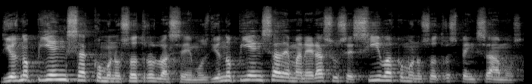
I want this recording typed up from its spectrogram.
Dios no piensa como nosotros lo hacemos. Dios no piensa de manera sucesiva como nosotros pensamos.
